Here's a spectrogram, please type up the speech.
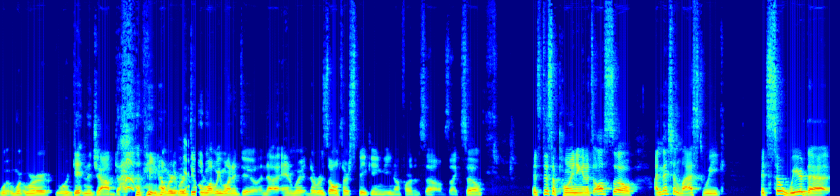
we're, we're, we're getting the job done. you know, we're, we're yeah. doing what we want to do, and uh, and the results are speaking, you know, for themselves. Like so, it's disappointing, and it's also I mentioned last week. It's so weird that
